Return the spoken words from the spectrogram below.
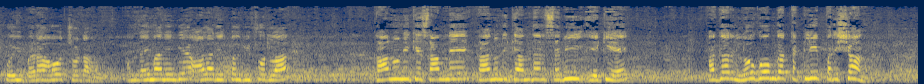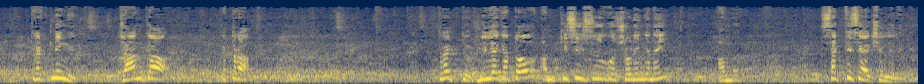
कोई बड़ा हो, छोटा हो, हम नहीं मानेंगे। All are equal before law कानूनी के सामने, कानूनी के अंदर सभी एक ही है। अगर लोगों का तकलीफ़, परेशान थ्रेटनिंग जान का खतरा थ्रेट मिलेगा तो हम किसी को छोड़ेंगे नहीं, हम सख्ती से एक्शन ले लेंगे।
